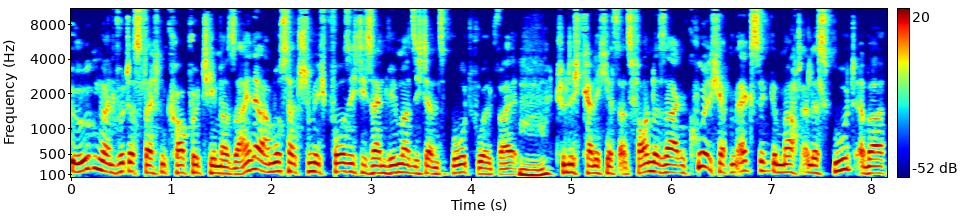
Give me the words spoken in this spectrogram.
irgendwann wird das vielleicht ein Corporate-Thema sein, aber man muss halt ziemlich vorsichtig sein, wie man sich da ins Boot holt, weil mhm. natürlich kann ich jetzt als Founder sagen, cool, ich habe einen Exit gemacht, alles gut, aber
